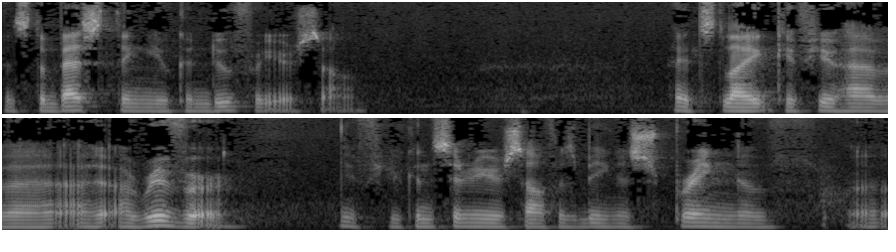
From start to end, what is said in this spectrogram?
It's the best thing you can do for yourself. It's like if you have a, a, a river, if you consider yourself as being a spring of uh,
